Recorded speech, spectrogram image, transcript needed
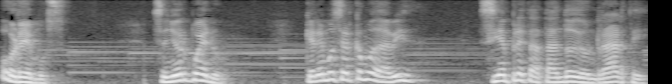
Oremos. Señor bueno, Queremos ser como David, siempre tratando de honrarte,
